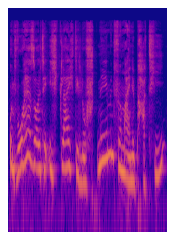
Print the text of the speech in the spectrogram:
Und woher sollte ich gleich die Luft nehmen für meine Partie?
